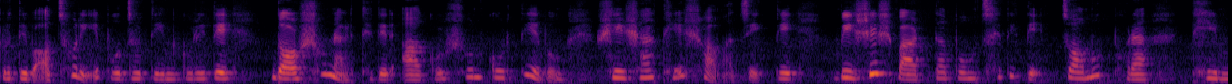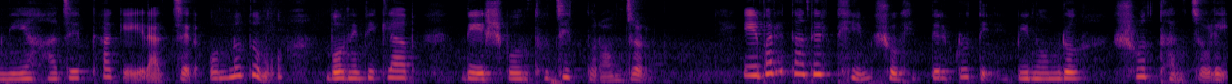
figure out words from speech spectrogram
প্রতি বছরই পুজোর দিনগুলিতে দর্শনার্থীদের আকর্ষণ করতে এবং সেই সাথে সমাজে একটি বিশেষ বার্তা পৌঁছে দিতে চমক ভরা থিম নিয়ে হাজির থাকে রাজ্যের অন্যতম বনেদি ক্লাব, দেশবন্ধু চিত্তরঞ্জন। এবারে তাদের থিম শহীদদের প্রতি বিনম্র শ্রদ্ধাঞ্জলি।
